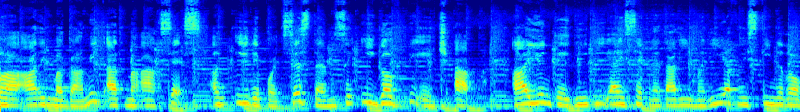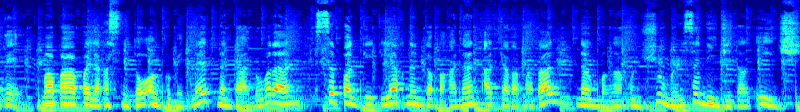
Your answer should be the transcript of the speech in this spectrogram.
maaaring magamit at ma-access ang e-report system sa eGovPH app. Ayon kay DTI Secretary Maria Cristina Roque, mapapalakas nito ang commitment ng kagawaran sa pagtitiyak ng kapakanan at karapatan ng mga consumer sa digital age.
